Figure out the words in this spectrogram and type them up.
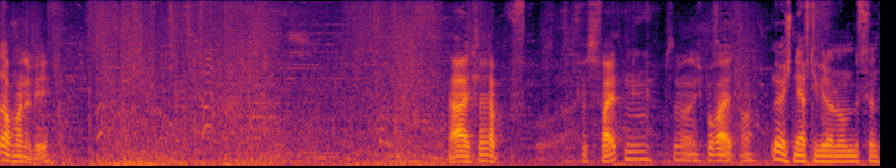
Jetzt auch meine W. Ja, ich glaube, fürs Fighten sind wir nicht bereit, ne? Nö, ich nerv die wieder noch ein bisschen.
